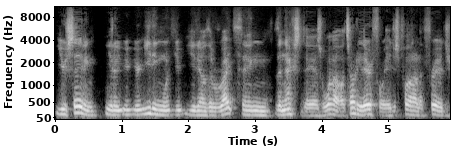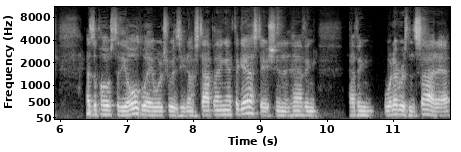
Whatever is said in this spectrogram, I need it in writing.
you're saving you know you're, eating you know the right thing the next day as well. It's already there for you. Just pull it out of the fridge as opposed to the old way which was you know stopping at the gas station and having having whatever's inside at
